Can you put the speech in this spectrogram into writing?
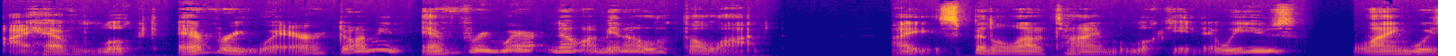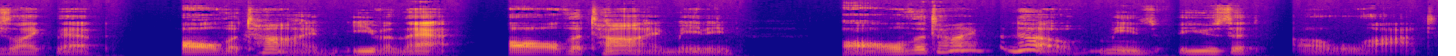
I have looked everywhere, do I mean everywhere? No, I mean I looked a lot. I spent a lot of time looking. And we use language like that all the time, even that, all the time, meaning all the time? No, means use it a lot.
